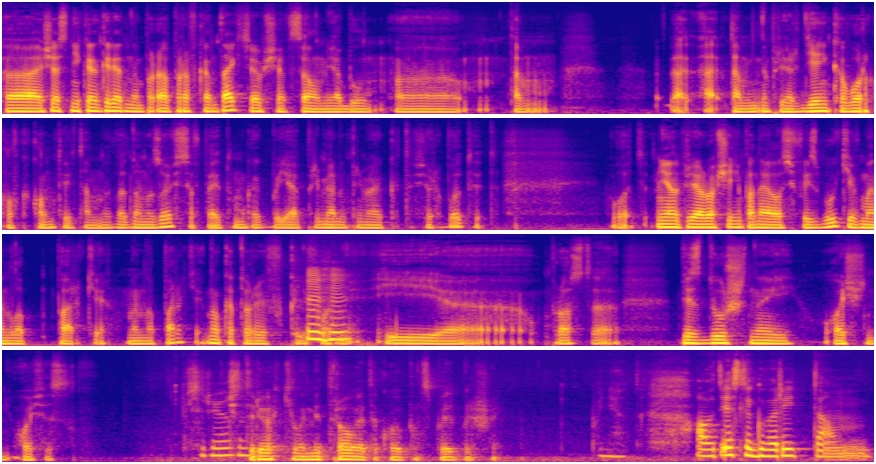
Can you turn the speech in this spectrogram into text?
Сейчас а, не конкретно про, про ВКонтакте, вообще в целом я был э, там, а, там, например, день коворкал в каком-то там в одном из офисов, поэтому как бы я примерно понимаю, как это все работает. Вот. Мне, например, вообще не понравилось в Фейсбуке, в Менло парке, Менло парке, ну, который в Калифорнии, mm-hmm. и э, просто бездушный очень офис. Серьезно? Четырехкилометровый такой open space большой. Понятно. А вот если говорить там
